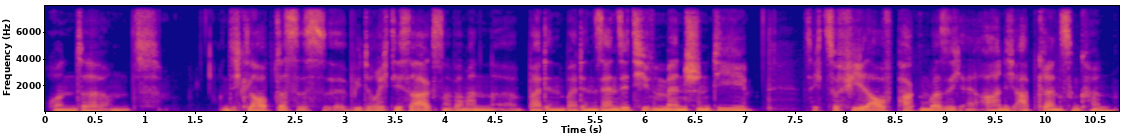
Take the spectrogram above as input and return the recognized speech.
Und, äh, und und ich glaube, das ist, wie du richtig sagst, ne, wenn man äh, bei den, bei den sensitiven Menschen, die sich zu viel aufpacken, weil sie sich A nicht abgrenzen können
